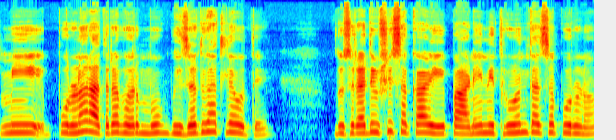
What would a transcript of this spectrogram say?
मी पूर्ण रात्रभर मूग भिजत घातले होते. दुसऱ्या दिवशी सकाळी पाणी निथळून त्याचं पूर्ण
